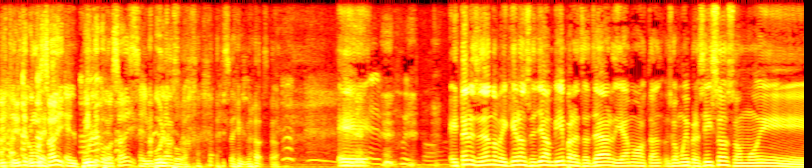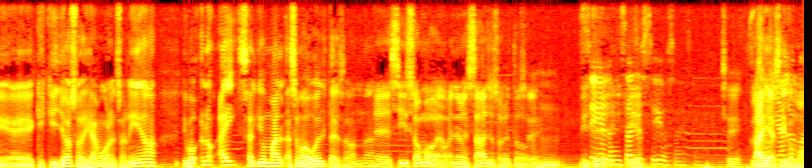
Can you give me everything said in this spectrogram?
¿Viste, viste cómo soy? El ¿Viste pulpo. cómo soy? El pulpo. soy grosso. Eh, El pulpo. están ensayando, me dijeron, se llevan bien para ensayar, digamos, están- son muy precisos, son muy eh, quisquillosos, digamos, con el sonido. Tipo, no, ahí salió mal, hacemos vuelta esa onda. Eh, sí, somos en el ensayo sobre todo. Sí. Mm. ¿Viste? Sí, en los ensayos sí, o sea, sí. Sí. Claro, Hay así como...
